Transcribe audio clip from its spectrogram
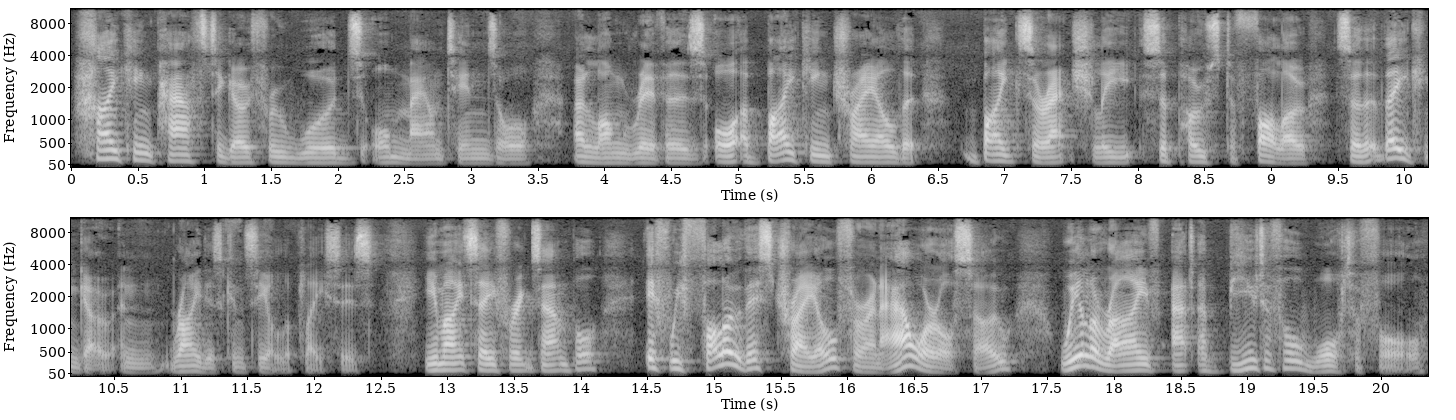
hiking paths to go through woods or mountains or along rivers, or a biking trail that bikes are actually supposed to follow so that they can go and riders can see all the places. You might say, for example, If we follow this trail for an hour or so, we'll arrive at a beautiful waterfall.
